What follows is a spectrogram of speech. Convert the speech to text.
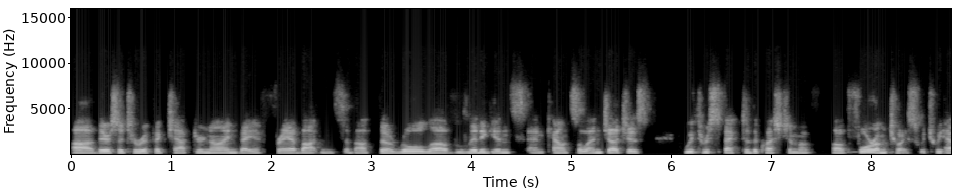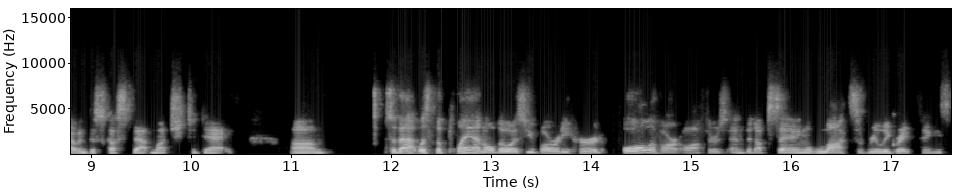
uh, there's a terrific chapter nine by Freya Baetens about the role of litigants and counsel and judges with respect to the question of, of forum choice, which we haven't discussed that much today. Um, so that was the plan, although as you've already heard, all of our authors ended up saying lots of really great things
